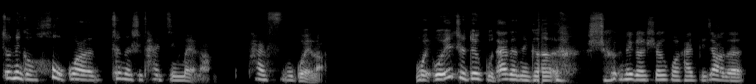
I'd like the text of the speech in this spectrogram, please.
就那个后冠真的是太精美了，太富贵了。我我一直对古代的那个 生那个生活还比较的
